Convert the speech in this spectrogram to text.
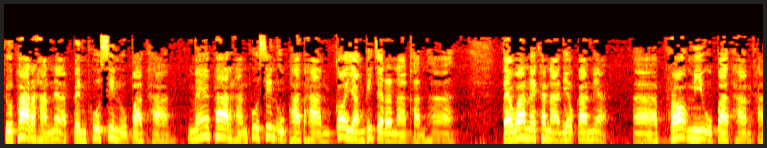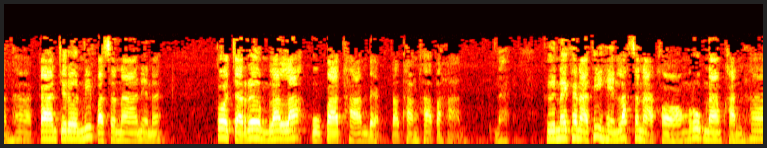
คือพระอรหันต์เนี่ยเป็นผู้สิ้นอุปาทาน แม้พระอรหันต์ผู้สิ้นอุปาทานก็ยังพิจารณาขันธ์ห้าแต่ว่าในขณะเดียวกันเนี่ยเพราะมีอุปาทานขันธ์ห้าการเจริญวิปัสสนาเนี่ยนะก็จะเริ่มละละอุปาทานแบบตะทางข้าประหารนะ คือในขณะที่เห็นลักษณะของรูปนามขันห้า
